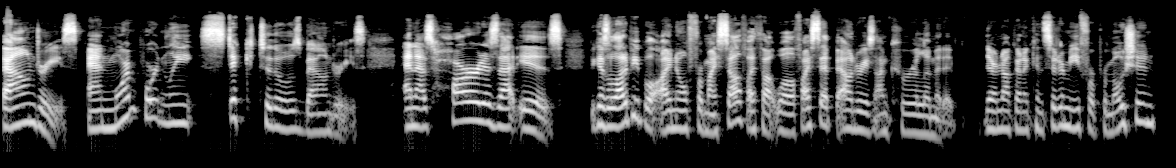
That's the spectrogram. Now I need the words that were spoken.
boundaries. And more importantly, stick to those boundaries. And as hard as that is, because a lot of people I know for myself, I thought, well, if I set boundaries, I'm career limited. They're not going to consider me for promotion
